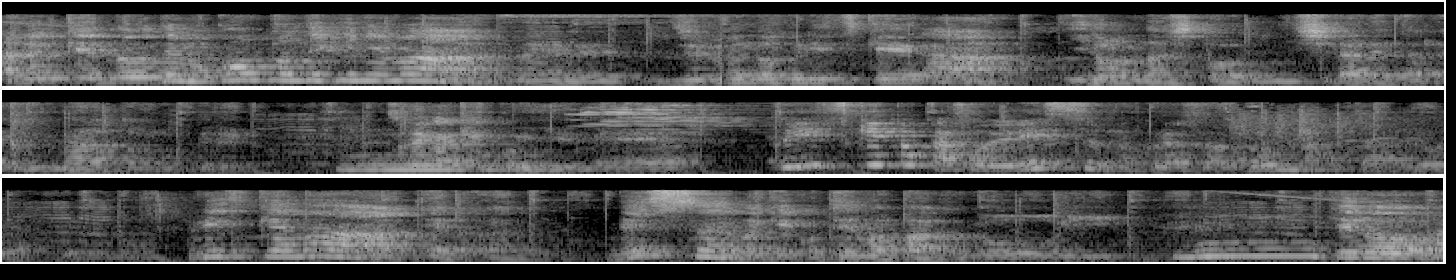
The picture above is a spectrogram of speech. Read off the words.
あるけどでも根本的にはなんか、ね、自分の振り付けがいろんな人に知られたらいいなと思ってる。それが結構有名振り付けとかそういうレッスンのクラスはどんなジャンルをやってるの振り付けは、えっと、レッスンは結構テーマパークが多い。うん。けど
